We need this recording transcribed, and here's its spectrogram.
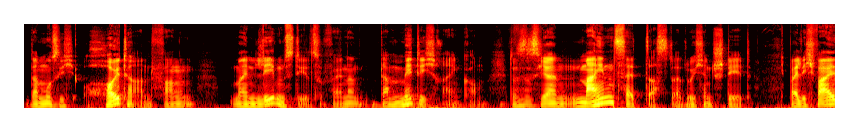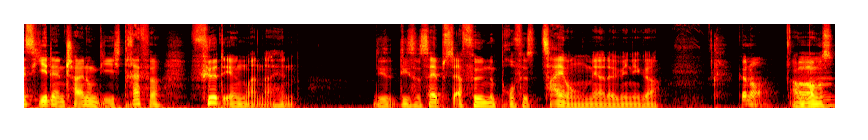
dann muss ich heute anfangen, meinen Lebensstil zu verändern, damit ich reinkomme. Das ist ja ein Mindset, das dadurch entsteht. Weil ich weiß, jede Entscheidung, die ich treffe, führt irgendwann dahin. Die, diese selbsterfüllende Prophezeiung, mehr oder weniger. Genau. Aber man Ähm, muss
